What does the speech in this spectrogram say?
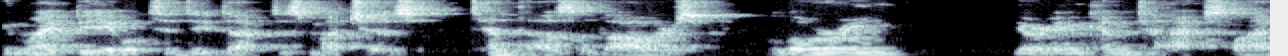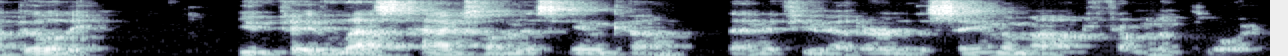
you might be able to deduct as much as $10,000, lowering your income tax liability. You'd pay less tax on this income than if you had earned the same amount from an employer.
